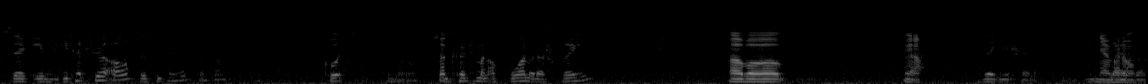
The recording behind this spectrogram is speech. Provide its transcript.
Ich säge eben die Gittertür auf, das sieht man jetzt nochmal. kurz. Genau. Die könnte man auch bohren oder sprengen. Aber, ja, Sägen geht schneller. ja genau. Leiser.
